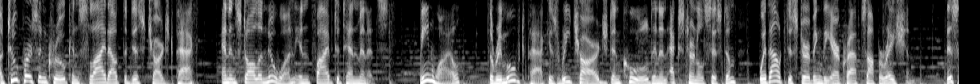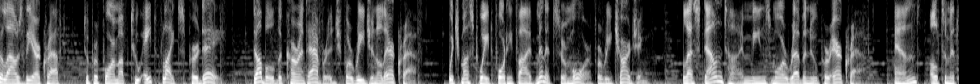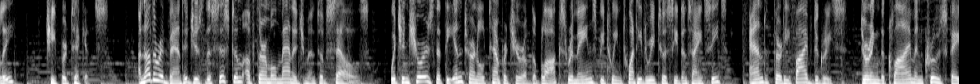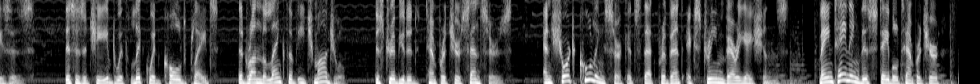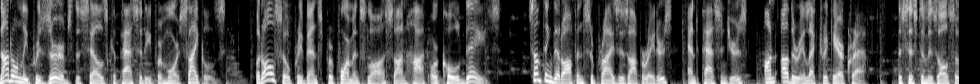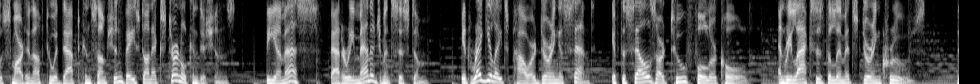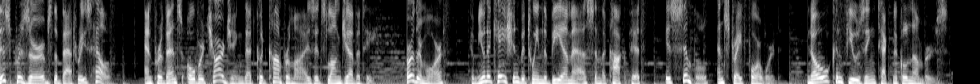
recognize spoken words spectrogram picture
A two-person crew can slide out the discharged pack and install a new one in 5 to 10 minutes. Meanwhile, the removed pack is recharged and cooled in an external system without disturbing the aircraft's operation. This allows the aircraft to perform up to eight flights per day, double the current average for regional aircraft, which must wait 45 minutes or more for recharging. Less downtime means more revenue per aircraft, and, ultimately, cheaper tickets. Another advantage is the system of thermal management of cells, which ensures that the internal temperature of the blocks remains between 20 degrees Celsius and 35 degrees during the climb and cruise phases. This is achieved with liquid cold plates that run the length of each module, distributed temperature sensors, and short cooling circuits that prevent extreme variations. Maintaining this stable temperature not only preserves the cell's capacity for more cycles, but also prevents performance loss on hot or cold days, something that often surprises operators and passengers on other electric aircraft. The system is also smart enough to adapt consumption based on external conditions. BMS, Battery Management System. It regulates power during ascent if the cells are too full or cold, and relaxes the limits during cruise. This preserves the battery's health and prevents overcharging that could compromise its longevity. Furthermore, communication between the BMS and the cockpit is simple and straightforward. No confusing technical numbers.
